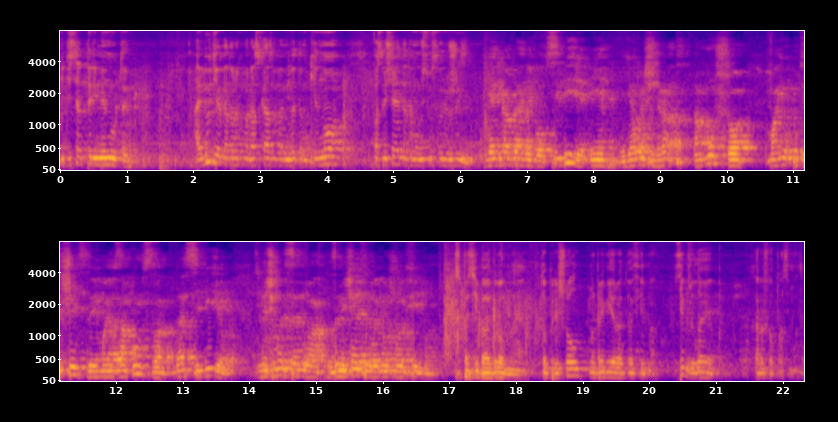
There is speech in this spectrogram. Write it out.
53 минуты. А люди, о которых мы рассказываем в этом кино, посвящают этому всю свою жизнь. Я никогда не был в Сибири, и я очень рад тому, что мое путешествие и мое знакомство да, с Сибирью началось с этого замечательного и нужного фильма. Спасибо огромное, кто пришел на премьеру этого фильма. Всем желаю хорошего просмотра.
